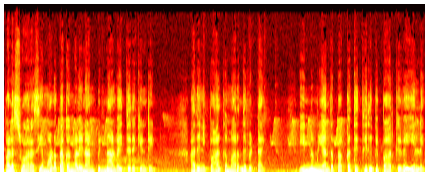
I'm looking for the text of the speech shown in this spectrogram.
பல சுவாரஸ்யமான பக்கங்களை நான் பின்னால் வைத்திருக்கின்றேன். அதை நீ பார்க்க மறந்து விட்டாய். இன்னும் நீ அந்த பக்கத்தை திருப்பி பார்க்கவே இல்லை.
